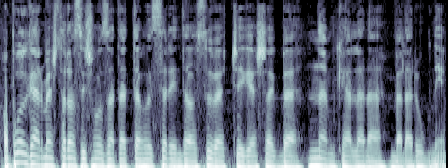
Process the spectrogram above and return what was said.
A polgármester azt is hozzátette, hogy szerinte a szövetségesekbe nem kellene belerugni.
